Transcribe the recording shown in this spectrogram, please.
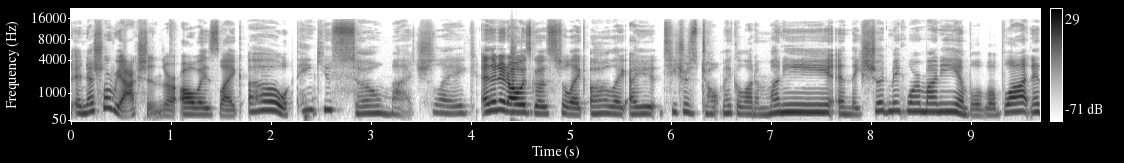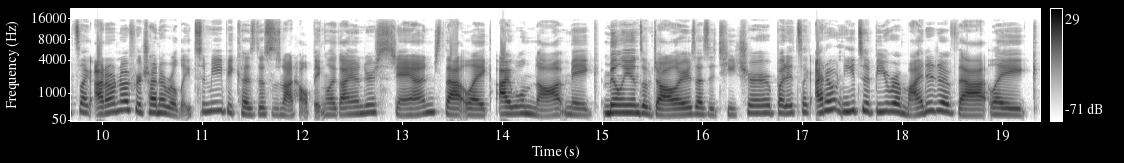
initial reactions are always like, "Oh, thank you so much." Like and then it always goes to like, "Oh, like I teachers don't make a lot of money and they should make more money and blah blah blah. And it's like I don't know if you're trying to relate to me because this is not helping. Like I understand that like I will not make millions of dollars as a teacher, but it's like I don't need to be reminded of that. Like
